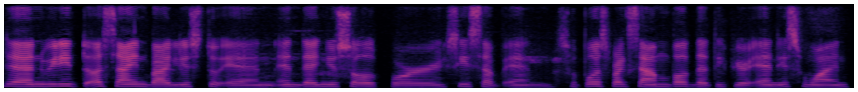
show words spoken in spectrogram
then we need to assign values to n and then you solve for c sub n. Suppose for example that if your n is 1,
